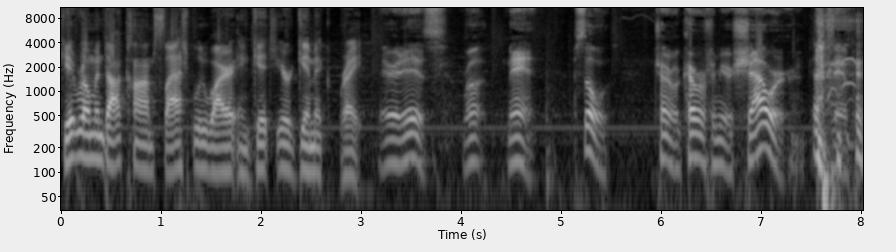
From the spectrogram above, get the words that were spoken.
Getroman.com slash bluewire and get your gimmick right. there it is. Man, I'm still trying to recover from your shower example.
